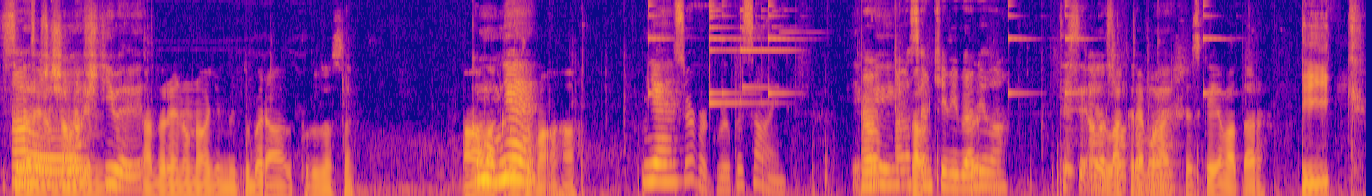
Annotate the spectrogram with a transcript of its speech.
Ty se nás přišel navštívit. Já tady jenom nahodím youtubera a půjdu zase. A Komu, mě? aha. Mě. Server group assigned. Děkuji. No, jsem ti vybavila. Ty jsi ale Lakre máš hezký avatar. Dík.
